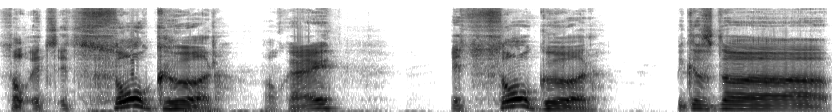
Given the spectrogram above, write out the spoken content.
So it's it's so good, okay? It's so good because the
